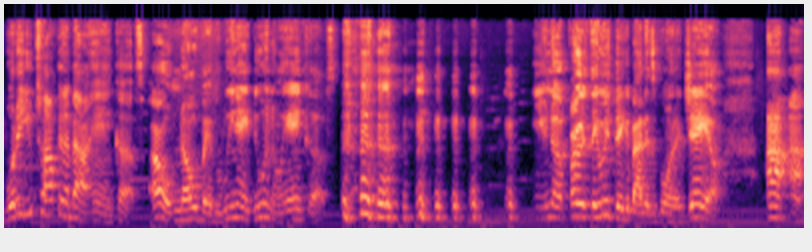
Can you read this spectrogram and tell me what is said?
What are you talking about, handcuffs? Oh no, baby, we ain't doing no handcuffs. you know, first thing we think about is going to jail. Uh-uh.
